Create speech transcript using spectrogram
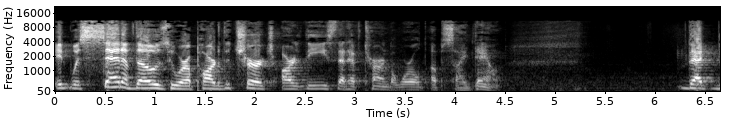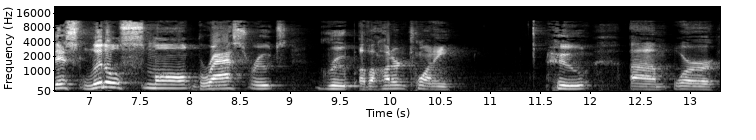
it was said of those who are a part of the church are these that have turned the world upside down. That this little small grassroots group of 120 who um, were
